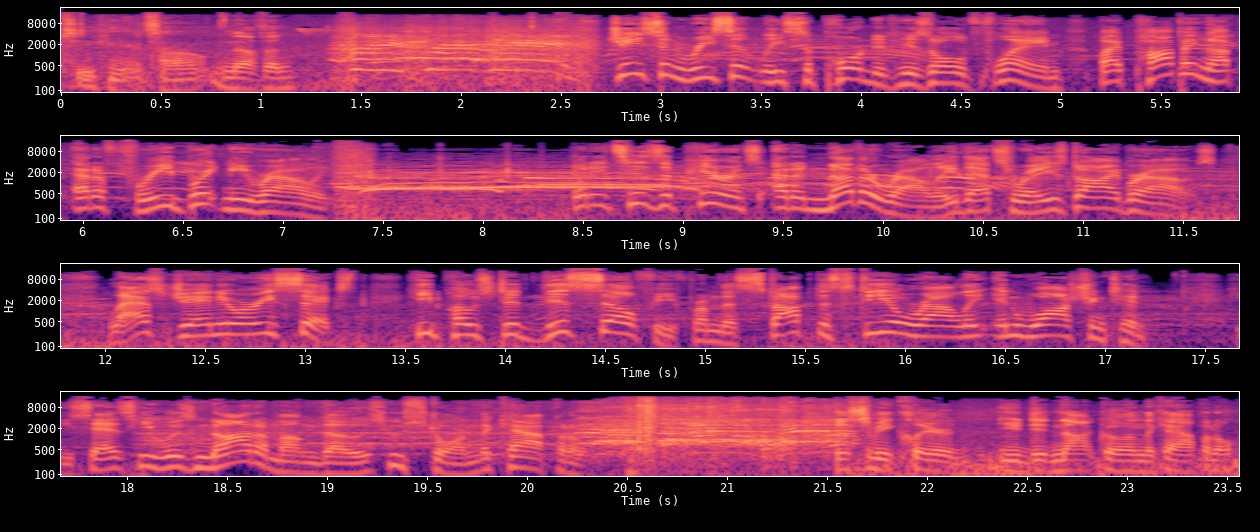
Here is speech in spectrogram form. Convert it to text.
She can't talk. Nothing. Free Britney! Jason recently supported his old flame by popping up at a Free Britney rally. But it's his appearance at another rally that's raised eyebrows. Last January 6th, he posted this selfie from the Stop the Steal rally in Washington. He says he was not among those who stormed the Capitol. Just to be clear, you did not go in the Capitol?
